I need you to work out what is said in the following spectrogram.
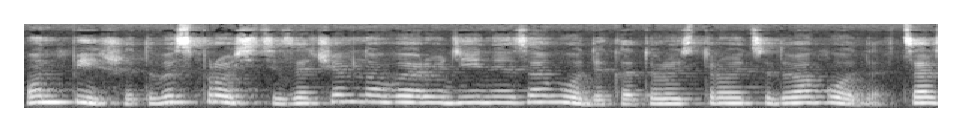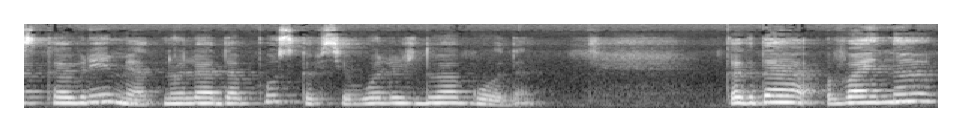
Он пишет, вы спросите, зачем новые орудийные заводы, которые строятся два года? В царское время от нуля до пуска всего лишь два года. Когда война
